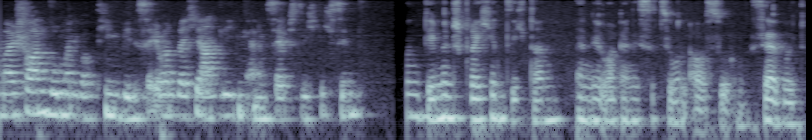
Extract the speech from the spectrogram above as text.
mal schauen, wo man überhaupt hin will selber und welche Anliegen einem selbst wichtig sind. Und dementsprechend sich dann eine Organisation aussuchen. Sehr gut.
